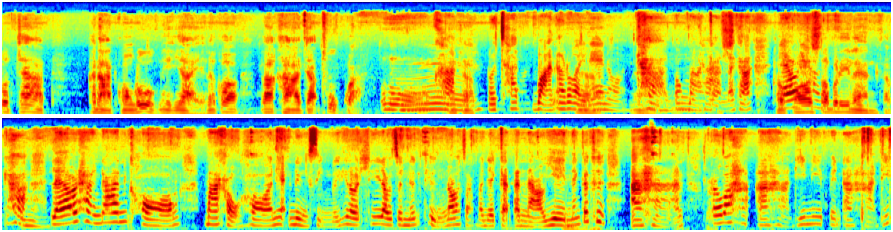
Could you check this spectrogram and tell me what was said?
รสชาติ ขนาดของลูกนี่ใหญ่ แล้วก็ราคาจะถูกกว่า โอ้โหค่ะนะครับรสชาติหวานอร่อยแน่นอนนะค่ะ ต้องมากันนะคะ เขาแล้วพอทางสตรอเบอรี่แลนด์ครับ ค่ะอืมแล้วทางด้านของมาเขาคอเนี่ยหนึ่งสิ่งเลยที่เราที่เราจะนึกถึงนอกจากบรรยากาศอันหนาวเย็นนั่นก็คืออาหาร เพราะว่าอาหารที่นี่เป็นอาหารที่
